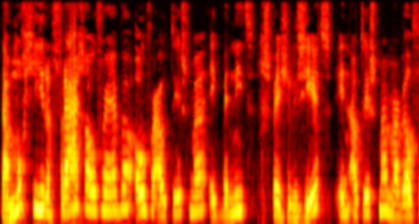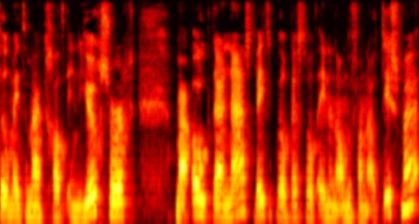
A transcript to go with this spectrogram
Nou, mocht je hier een vraag over hebben, over autisme. Ik ben niet gespecialiseerd in autisme, maar wel veel mee te maken gehad in de jeugdzorg. Maar ook daarnaast weet ik wel best wel het een en ander van autisme.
